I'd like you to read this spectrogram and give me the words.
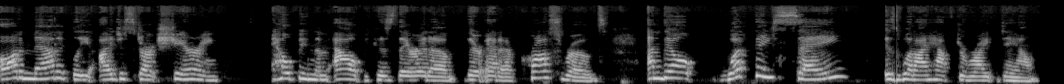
automatically I just start sharing helping them out because they're at a they're at a crossroads and they'll what they say is what I have to write down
